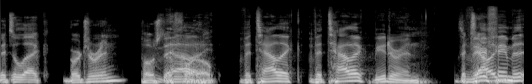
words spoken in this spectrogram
Vitalik Buterin posted a photo. Vitalik Vitalik Buterin. A very famous,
